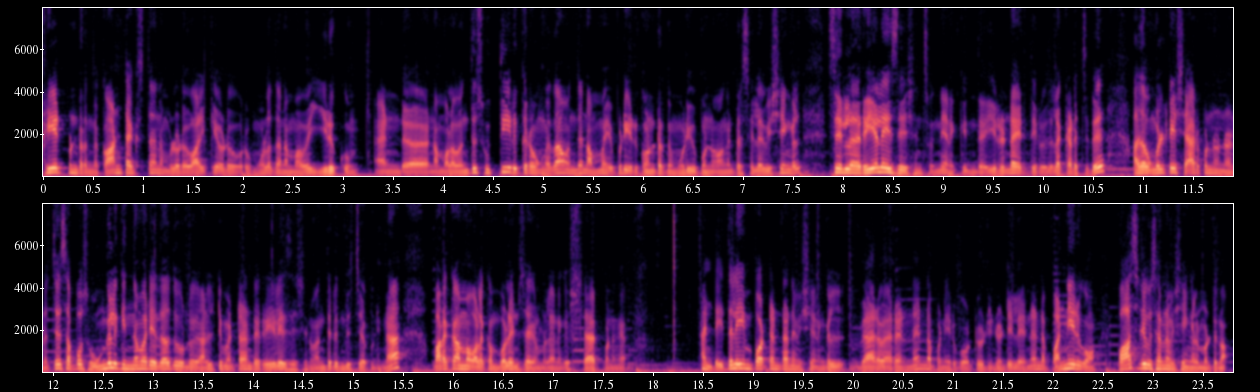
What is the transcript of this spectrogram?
க்ரியேட் பண்ணுற அந்த கான்டாக்ட்ஸ் தான் நம்மளோட வாழ்க்கையோட ஒரு மூலதனமாகவே இருக்கும். அண்ட் uh, நம்மளை வந்து சுற்றி இருக்கிறவங்க தான் வந்து நம்ம எப்படி இருக்கோன்றதை முடிவு பண்ணுவாங்கன்ற சில விஷயங்கள் சில ரியலைசேஷன்ஸ் வந்து எனக்கு இந்த இரண்டாயிரத்தி இருபதில் கிடச்சிது. அதை உங்கள்கிட்ட ஷேர் பண்ணணும்னு நினச்சேன். சப்போஸ் உங்களுக்கு இந்த மாதிரி ஏதாவது ஒரு அல்டிமேட்டான ரியலைசேஷன் வந்துருந்துச்சு அப்படின்னா மறக்காமல் வழக்கம் போல் இன்ஸ்டாகிராமில் எனக்கு ஷேர் பண்ணுங்கள் அண்ட் இதில் இம்பார்ட்டண்ட்டான விஷயங்கள் வேறு வேறு என்னென்ன பண்ணியிருப்போம் டுவெண்ட்டி டுவெண்ட்டியில் என்னென்ன பண்ணியிருக்கோம் பாசிட்டிவ்ஸான விஷயங்கள் மட்டும்தான்.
